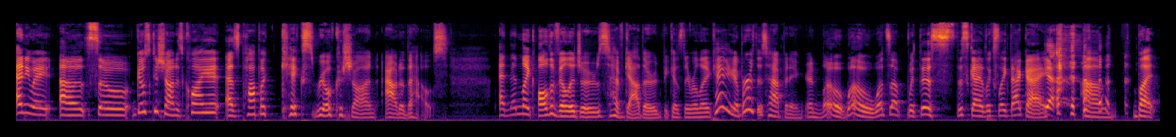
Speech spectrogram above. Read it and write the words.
Anyway, uh, so Ghost Kashan is quiet as Papa kicks real Kashan out of the house. And then, like, all the villagers have gathered because they were like, hey, a birth is happening. And whoa, whoa, what's up with this? This guy looks like that guy. yeah. um, but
